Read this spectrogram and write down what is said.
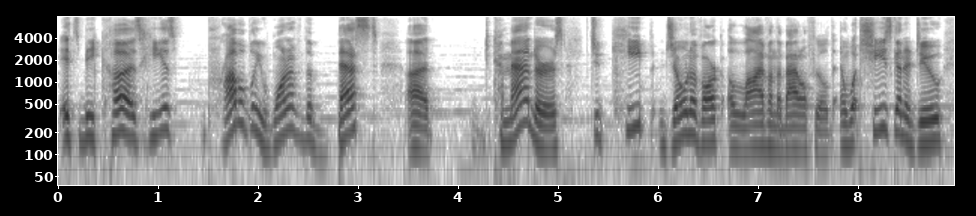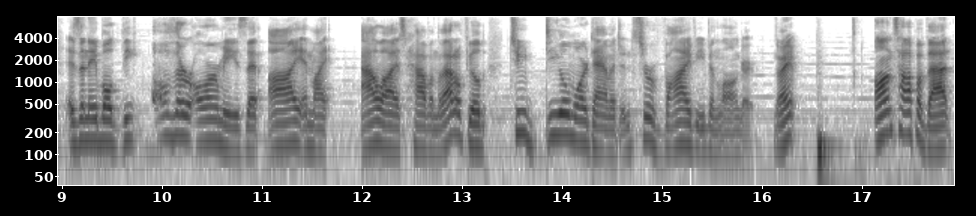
It's because he is probably one of the best uh commanders to keep Joan of Arc alive on the battlefield. And what she's going to do is enable the other armies that I and my allies have on the battlefield to deal more damage and survive even longer right? On top of that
